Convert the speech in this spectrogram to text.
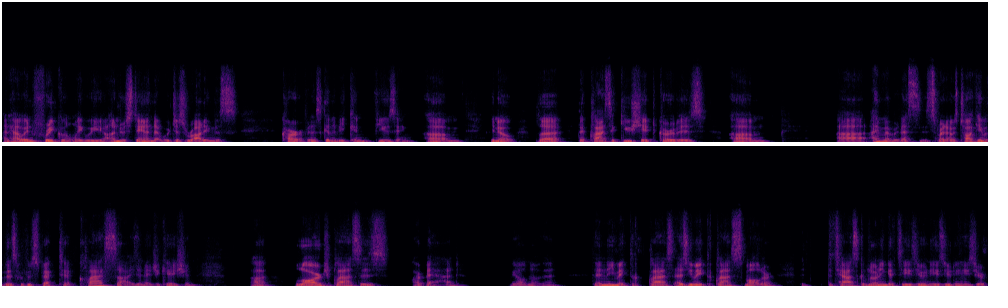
and how infrequently we understand that we're just riding this curve and it's going to be confusing. Um, you know the the classic u-shaped curve is um, uh, I remember that's, that's right. I was talking about this with respect to class size in education. Uh, large classes are bad. We all know that. Then you make the class, as you make the class smaller, the, the task of learning gets easier and easier and easier.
